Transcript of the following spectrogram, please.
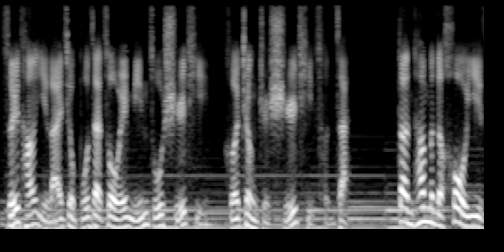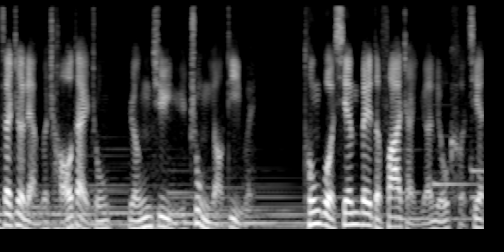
隋唐以来就不再作为民族实体和政治实体存在，但他们的后裔在这两个朝代中仍居于重要地位。通过鲜卑的发展源流可见，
